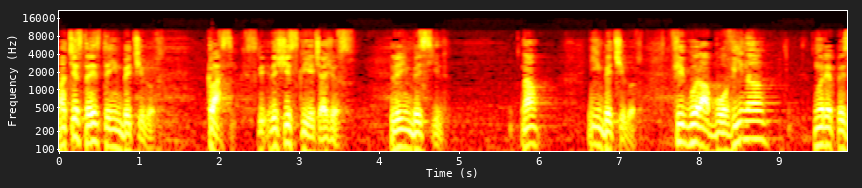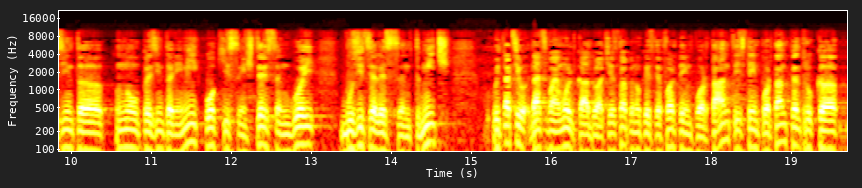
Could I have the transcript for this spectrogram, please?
Acesta este imbecilul. Clasic. Scrie, deși scrie cea jos. Le imbesil. Da? Imbecilul. Figura bovină nu reprezintă, nu prezintă nimic, ochii sunt șterși, sunt goi, buzițele sunt mici. Uitați-vă, dați mai mult cadrul acesta pentru că este foarte important. Este important pentru că uh,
